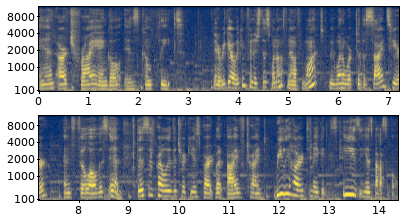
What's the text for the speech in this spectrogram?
And our triangle is complete there we go we can finish this one off now if you want we want to work to the sides here and fill all this in. This is probably the trickiest part, but I've tried really hard to make it as easy as possible.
